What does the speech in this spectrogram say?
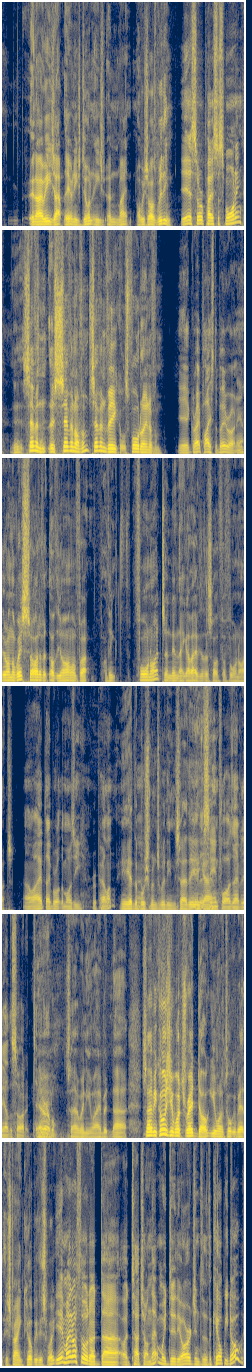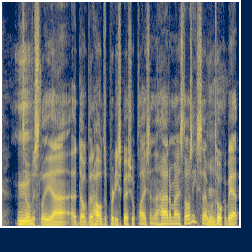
you know he's up there and he's doing it. He's, and mate, I wish I was with him. Yeah, saw a post this morning. Yeah, seven. There's seven of them. Seven vehicles. Fourteen of them. Yeah, great place to be right now. They're on the west side of it of the island for I think four nights, and then they go over the other side for four nights. Oh, I hope they brought the Mozzie repellent. He had the Bushmans with him, so there Yeah, you the go. sand flies over the other side are Yeah. terrible. So anyway, but uh, so because you watch Red Dog, you want to talk about the Australian Kelpie this week? Yeah, mate. I thought I'd uh, I'd touch on that, and we do the origins of the Kelpie dog. It's Mm. obviously uh, a dog that holds a pretty special place in the heart of most Aussies. So Mm. we'll talk about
